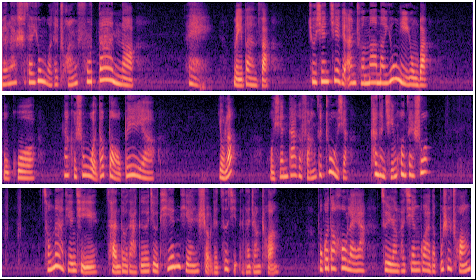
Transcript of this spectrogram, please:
原来是在用我的床孵蛋呢。哎，没办法，就先借给鹌鹑妈妈用一用吧。不过，那可是我的宝贝呀。有了，我先搭个房子住下，看看情况再说。从那天起，蚕豆大哥就天天守着自己的那张床。不过到后来呀，最让他牵挂的不是床。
